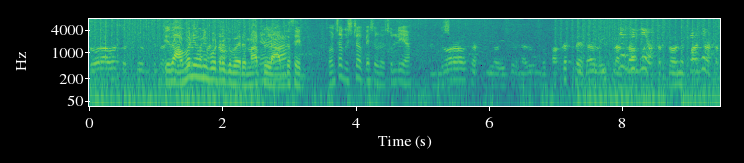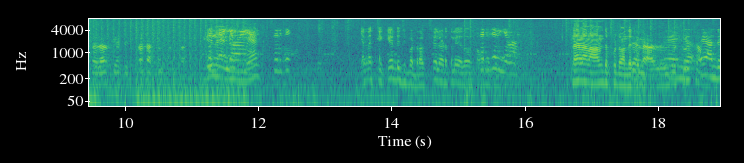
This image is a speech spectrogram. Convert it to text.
டோராவை சத்தி வந்து இது அவனி அவனி போட்டிருக்கு பாரு மேப்ல அந்த சைடு கொஞ்சம் கிறிஸ்டோ பேச விட சொல்லியா? எனக்கு கேட்டுச்சு இப்ப ட்ரக்ஸ் இடத்துல ஏதோ நான் நான் அந்த ஃபுட் வந்துட்டு இல்ல இருக்கேன். அது ஏய், இங்க ஏய், அந்த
